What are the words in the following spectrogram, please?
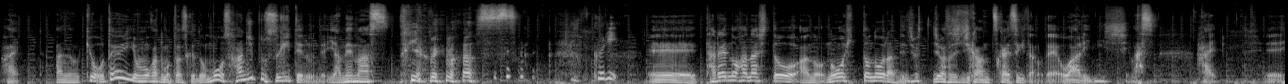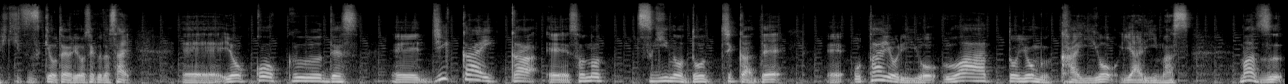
はい。あの今日お便り読もうかと思ったんですけどもう30分過ぎてるんでやめます。やめます。びっくり。えータレの話とあのノーヒットノーランで私時間使いすぎたので終わりにしますはい、えー引き続きお便り寄せください、えー予告です、えー次回か、えーその次のどっちかで、えーお便りをうわーっと読む回をやります。まず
